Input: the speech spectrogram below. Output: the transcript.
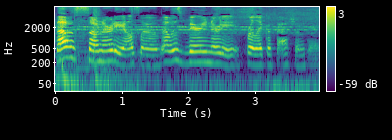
That was so nerdy also. That was very nerdy for like a fashion thing.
